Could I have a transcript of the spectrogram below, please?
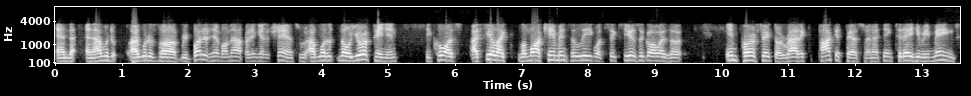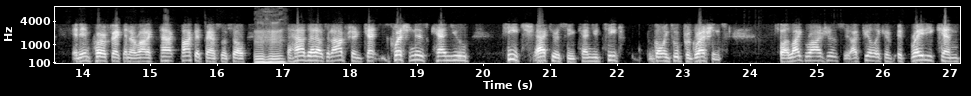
and and I would I would have uh, rebutted him on that, but I didn't get a chance. I would know your opinion because I feel like Lamar came into the league what six years ago as a imperfect or erratic pocket passer, and I think today he remains an imperfect and erratic pa- pocket pencil. So Mm-hmm. to have that as an option, can, the question is, can you teach accuracy? Can you teach going through progressions? So I like Rodgers. I feel like if, if Brady can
